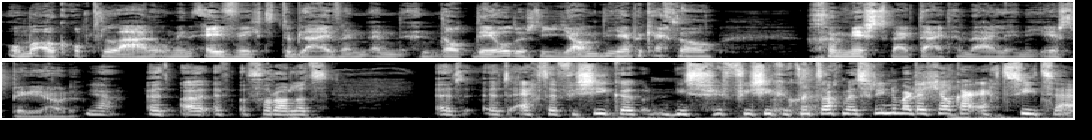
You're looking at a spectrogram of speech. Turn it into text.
om me ook op te laden, om in evenwicht te blijven. En, en, en dat deel, dus die yang, die heb ik echt wel gemist bij tijd en wijle in die eerste periode. ja. Het, eh, vooral het, het, het echte fysieke, niet fysieke contact met vrienden, maar dat je elkaar echt ziet, hè?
